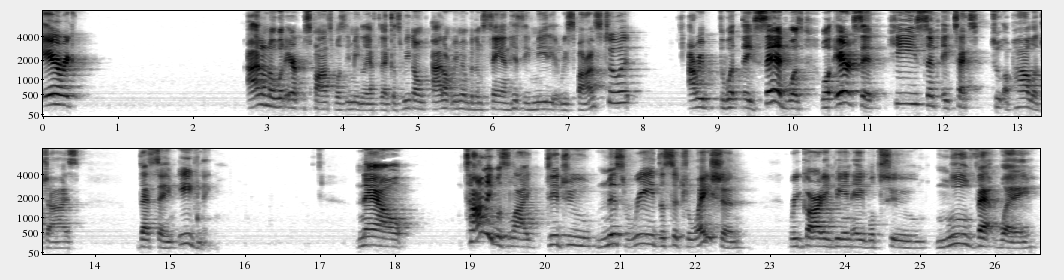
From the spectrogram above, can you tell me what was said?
Eric, I don't know what Eric's response was immediately after that because we don't, I don't remember them saying his immediate response to it. I re, what they said was, well, Eric said he sent a text to apologize that same evening. Now, Tommy was like, Did you misread the situation regarding being able to move that way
